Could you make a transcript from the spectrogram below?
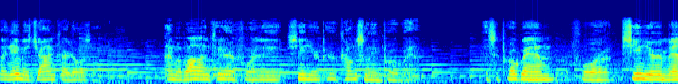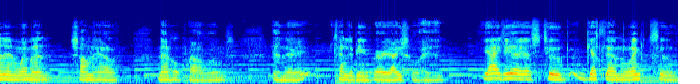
My name is John Cardozo. I'm a volunteer for the Senior Peer Counseling Program. It's a program for senior men and women. Some have mental problems and they tend to be very isolated. The idea is to get them linked to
